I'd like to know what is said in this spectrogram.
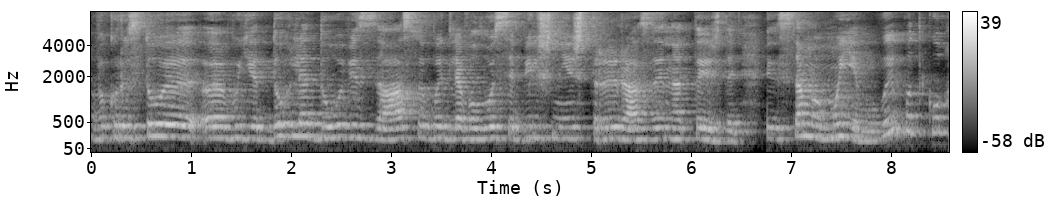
використовує доглядові засоби для волосся більш ніж три рази на тиждень. І саме в моєму випадку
